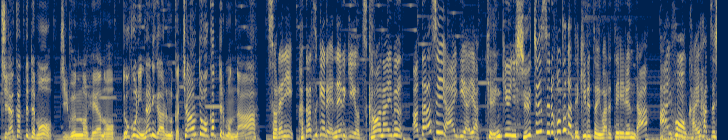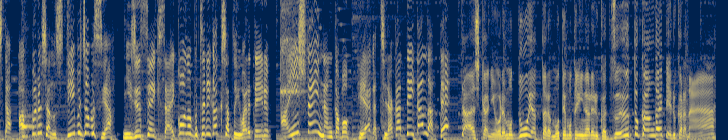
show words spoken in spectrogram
散らかってても自分の部屋のどこに何があるのかちゃんと分かってるもんな。それに片付けるエネルギーを使わない分新しいアイディアや研究に集中することができると言われているんだ。iPhone を開発したアップル社のスティーブ・ジョブスや20世紀最高の物理学者と言われているアインシュタインなんかも部屋が散らかっていたんだって。確かに俺もどうやったらモテモテになれるかずっと考えているからな。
